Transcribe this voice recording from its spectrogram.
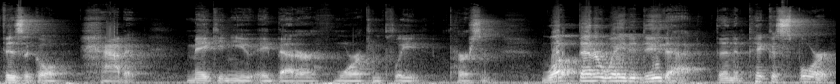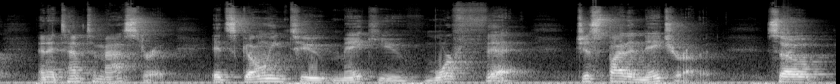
physical habit, making you a better, more complete person. What better way to do that than to pick a sport and attempt to master it? It's going to make you more fit just by the nature of it. So,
